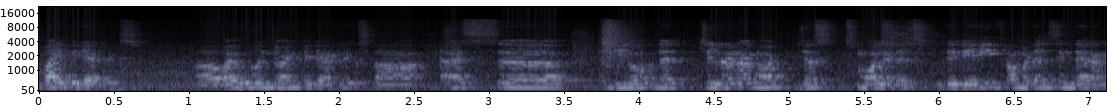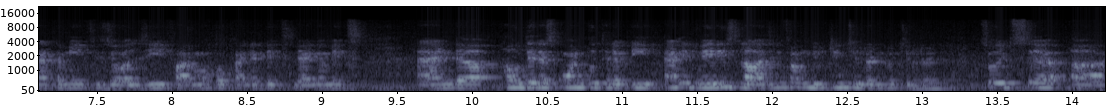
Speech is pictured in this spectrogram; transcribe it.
Why pediatrics? Uh, why would one join pediatrics? Uh, as uh, you know, that children are not just small adults. They vary from adults in their anatomy, physiology, pharmacokinetics, dynamics, and uh, how they respond to therapy. And it varies largely from between children to children. So it's uh, uh,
